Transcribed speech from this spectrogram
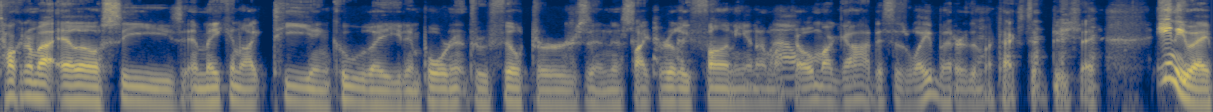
talking about LLCs and making like tea and Kool Aid and pouring it through filters, and it's like really funny. And I'm like, oh my god, this is way better than my Tax Tip Tuesday. anyway,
